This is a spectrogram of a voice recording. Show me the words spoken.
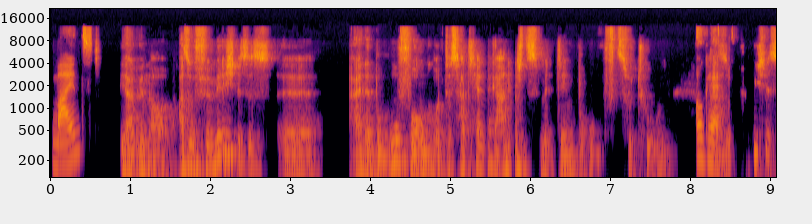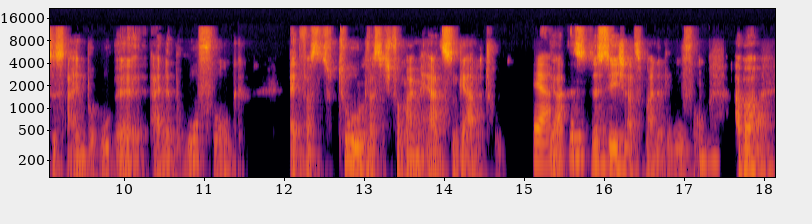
meinst. Ja, genau. Also für mich ist es äh, eine Berufung und das hat ja gar nichts mit dem Beruf zu tun. Okay. Also für mich ist es ein Beru äh, eine Berufung, etwas zu tun, was ich von meinem Herzen gerne tue. Ja. Ja, das, das sehe ich als meine Berufung. Mhm. Aber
